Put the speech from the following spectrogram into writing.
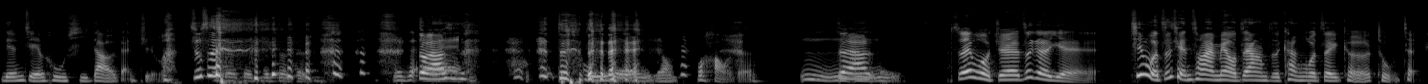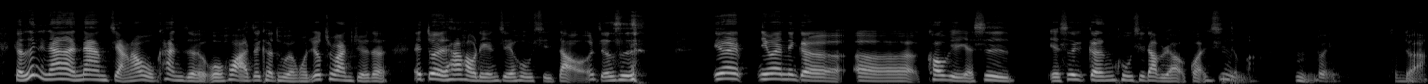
连接呼吸道的感觉吗？就是对对对对对，对啊，是，对对对，不好的，嗯，对啊，所以我觉得这个也，其实我之前从来没有这样子看过这一颗图腾，可是你那样那样讲，然后我看着我画这颗图腾，我就突然觉得，哎，对，它好连接呼吸道，就是 因为因为那个呃，COVID 也是也是跟呼吸道比较有关系的嘛，嗯，嗯对。对啊，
